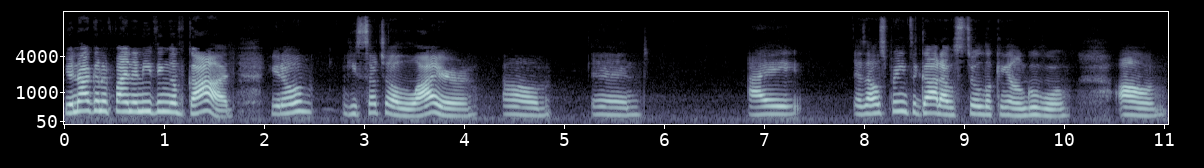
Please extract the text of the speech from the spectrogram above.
You're not going to find anything of God, you know? He's such a liar. Um and I as I was praying to God, I was still looking on Google. Um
